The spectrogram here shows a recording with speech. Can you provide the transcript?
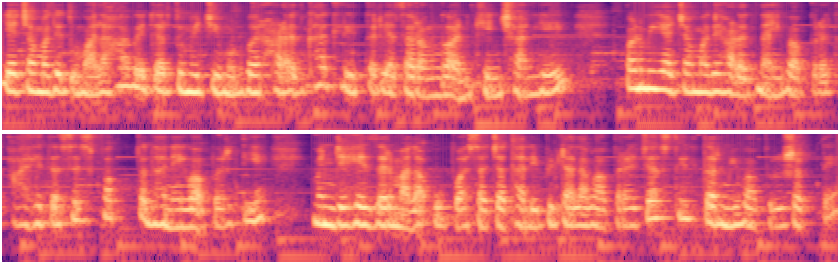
याच्यामध्ये तुम्हाला हवे तर तुम्ही चिमूटभर हळद घातली तर याचा रंग आणखीन छान येईल. पण मी याच्यामध्ये हळद नाही वापरत आहे तसेच फक्त धने वापरते म्हणजे हे जर मला उपवासाच्या थालीपीठाला वापरायचे असतील तर मी वापरू शकते.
